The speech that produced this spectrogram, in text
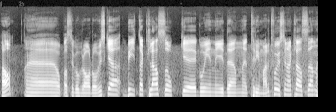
Ja, eh, hoppas det går bra då. Vi ska byta klass och eh, gå in i den trimmade tvåhjulsdrivna klassen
